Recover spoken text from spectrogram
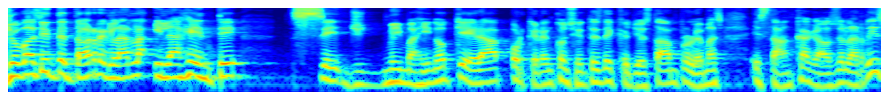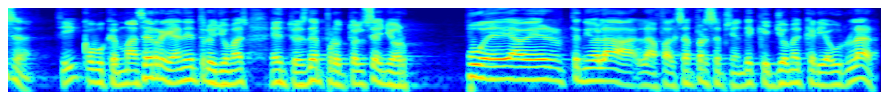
yo más intentaba arreglarla y la gente, se, me imagino que era porque eran conscientes de que yo estaba en problemas, estaban cagados de la risa, ¿sí? Como que más se reían entre yo más. Entonces de pronto el señor puede haber tenido la, la falsa percepción de que yo me quería burlar.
